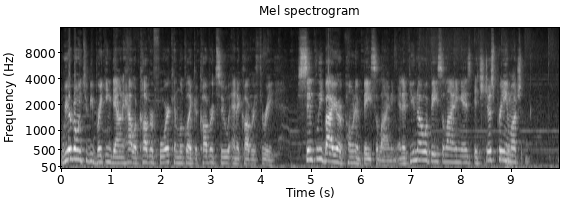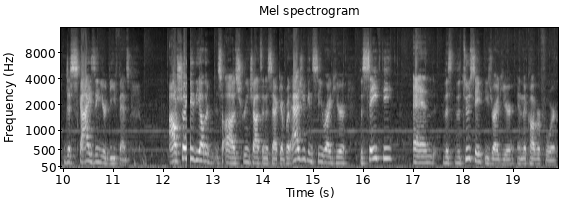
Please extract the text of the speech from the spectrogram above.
we are going to be breaking down how a cover four can look like a cover two and a cover three simply by your opponent base aligning. And if you know what base aligning is, it's just pretty much disguising your defense. I'll show you the other uh, screenshots in a second, but as you can see right here, the safety and the, the two safeties right here in the cover four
